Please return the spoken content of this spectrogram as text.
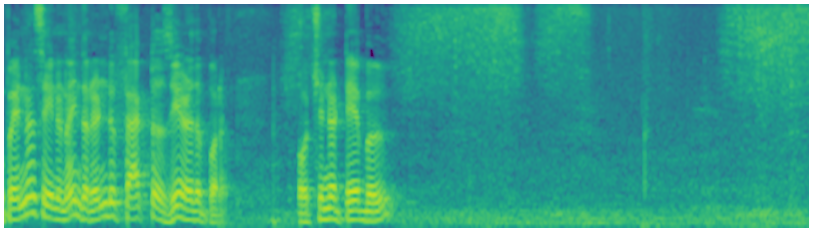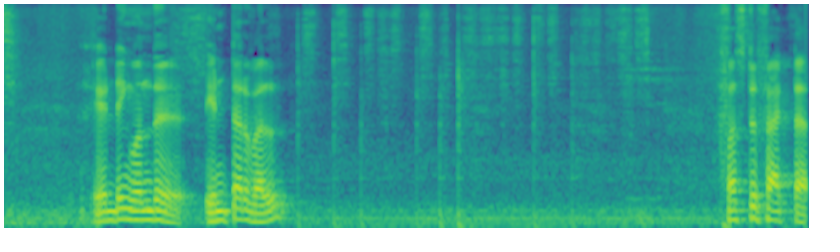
இப்போ என்ன செய்யணும்னா இந்த ரெண்டு ஃபேக்டர்ஸையும் எழுத போகிறேன் ஒரு சின்ன டேபிள் ஹெட்டிங் வந்து interval first factor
